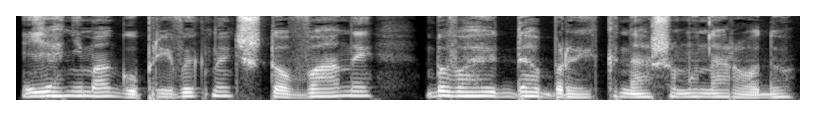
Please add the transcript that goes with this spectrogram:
Я не могу привыкнуть, что ваны бывают добры к нашему народу».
